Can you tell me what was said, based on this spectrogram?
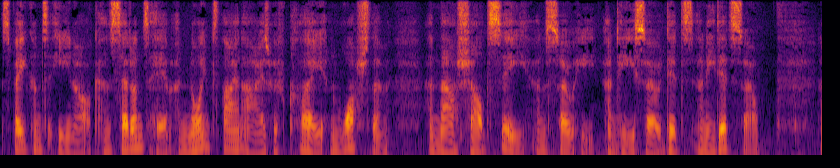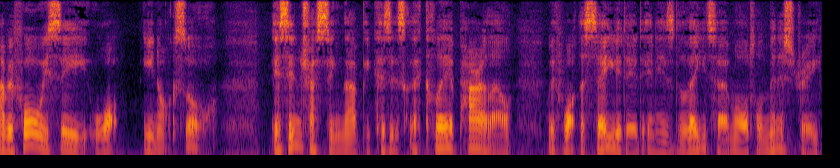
spake unto Enoch and said unto him, Anoint thine eyes with clay and wash them, and thou shalt see. And so he and he so did, and he did so. Now, before we see what Enoch saw, it's interesting that because it's a clear parallel with what the Saviour did in his later mortal ministry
